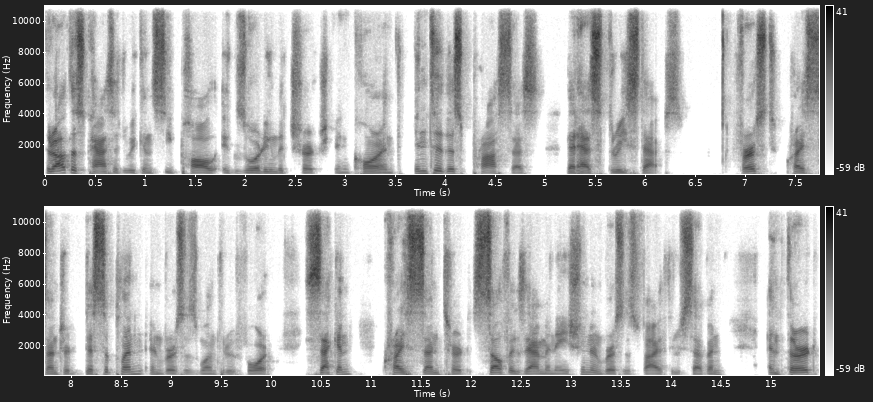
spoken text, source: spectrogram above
Throughout this passage, we can see Paul exhorting the church in Corinth into this process that has three steps. First, Christ centered discipline in verses one through four. Second, Christ centered self examination in verses five through seven. And third,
